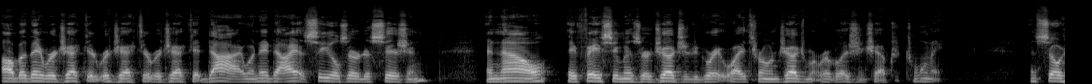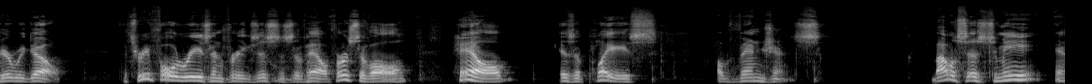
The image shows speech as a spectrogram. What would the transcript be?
Uh, but they reject it, reject it, reject it, die. When they die, it seals their decision. And now they face him as their judge at the great white throne judgment, Revelation chapter 20. And so here we go. The threefold reason for existence of hell. First of all, hell is a place of vengeance. The Bible says to me in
